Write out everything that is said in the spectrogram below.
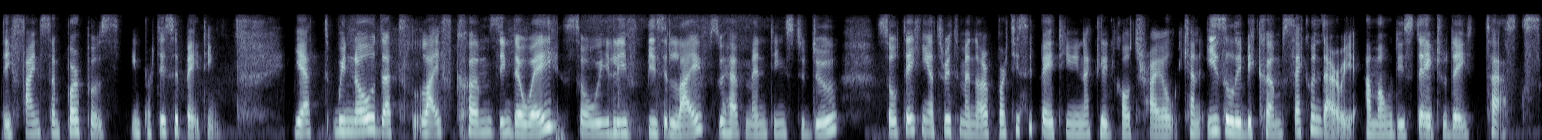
They find some purpose in participating yet we know that life comes in the way so we live busy lives we have many things to do. So taking a treatment or participating in a clinical trial can easily become secondary among these day-to-day tasks.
